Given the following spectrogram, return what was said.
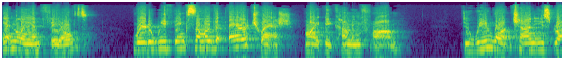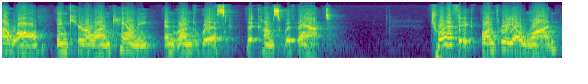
in landfills. Where do we think some of the air trash might be coming from? Do we want Chinese drywall in Caroline County and run the risk that comes with that? Traffic on 301.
